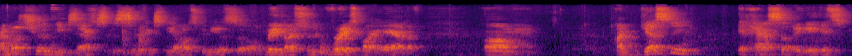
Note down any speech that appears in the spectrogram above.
I'm not sure the exact specifics to be honest with you, so maybe I should raise my hand. Um, I'm guessing it has some, it, it's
